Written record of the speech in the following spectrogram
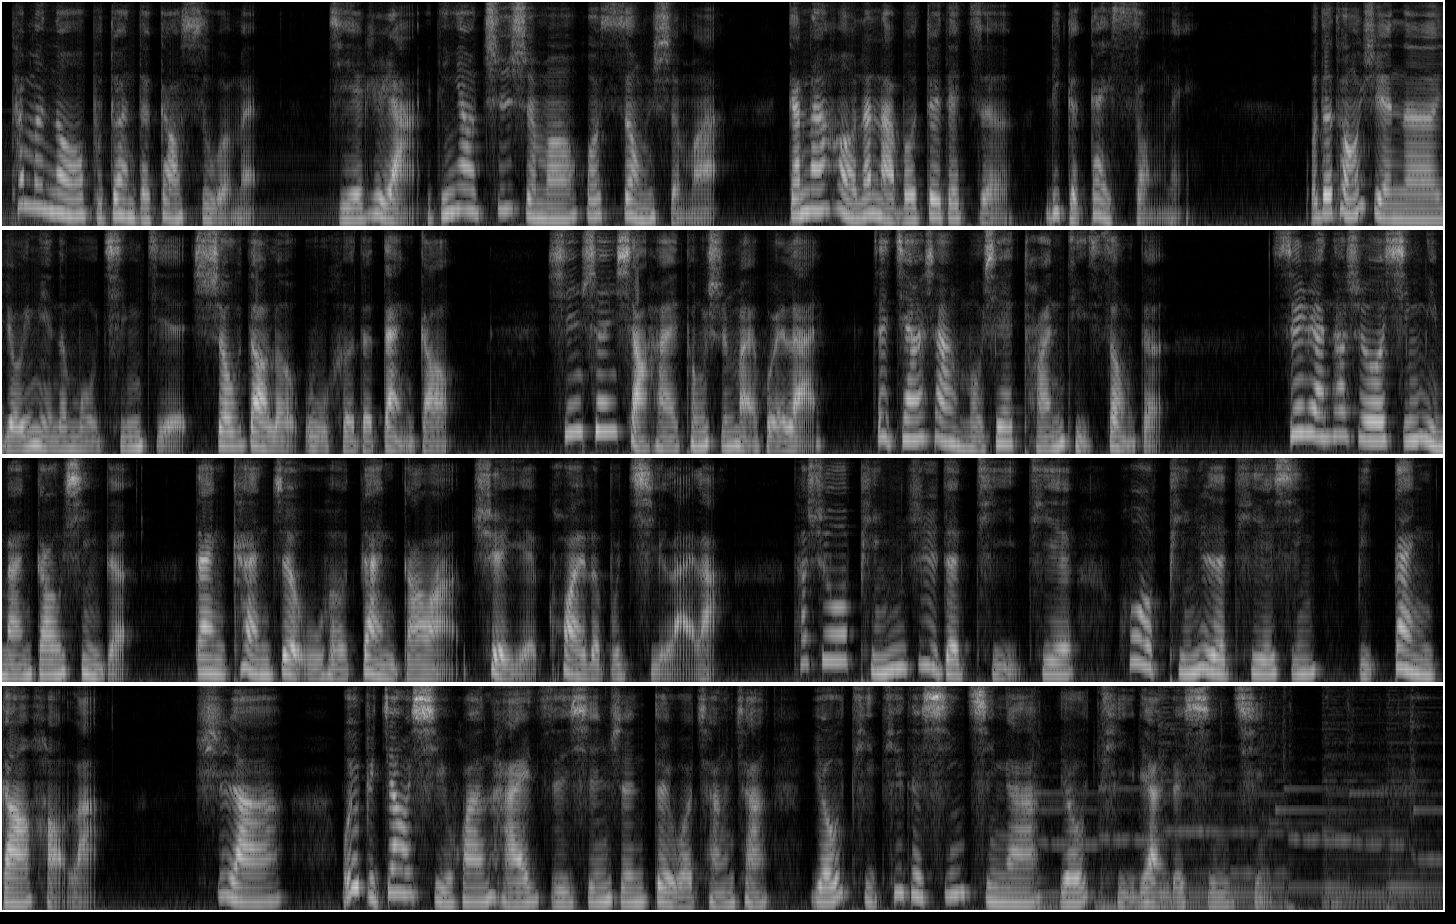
他们呢不断地告诉我们，节日啊一定要吃什么或送什么，刚刚好那哪不对得着你个盖送呢？我的同学呢有一年的母亲节收到了五盒的蛋糕，新生小孩同时买回来，再加上某些团体送的，虽然他说心里蛮高兴的。但看这五盒蛋糕啊，却也快乐不起来啦。他说：“平日的体贴或平日的贴心，比蛋糕好啦。”是啊，我也比较喜欢孩子先生对我常常有体贴的心情啊，有体谅的心情。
